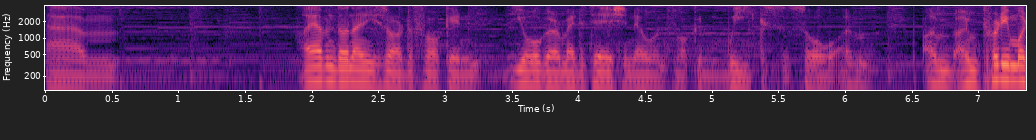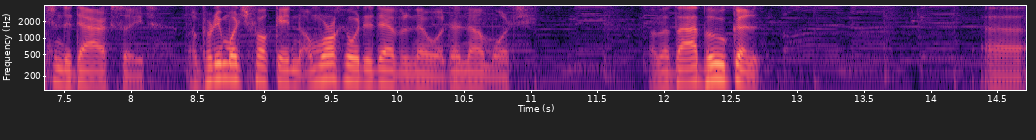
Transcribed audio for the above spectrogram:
Um, I haven't done any sort of fucking yoga or meditation now in fucking weeks, so I'm I'm I'm pretty much in the dark side. I'm pretty much fucking I'm working with the devil now. I tell that much. I'm a babookle. Uh,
